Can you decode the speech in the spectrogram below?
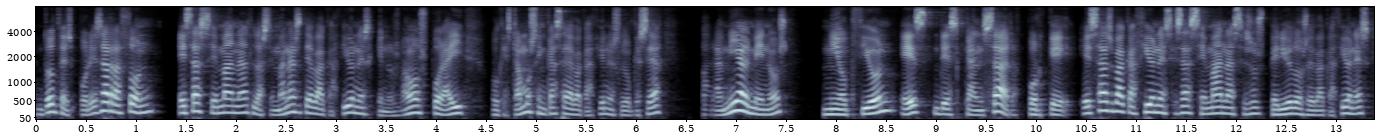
Entonces, por esa razón, esas semanas, las semanas de vacaciones que nos vamos por ahí o que estamos en casa de vacaciones o lo que sea, para mí al menos, mi opción es descansar, porque esas vacaciones, esas semanas, esos periodos de vacaciones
